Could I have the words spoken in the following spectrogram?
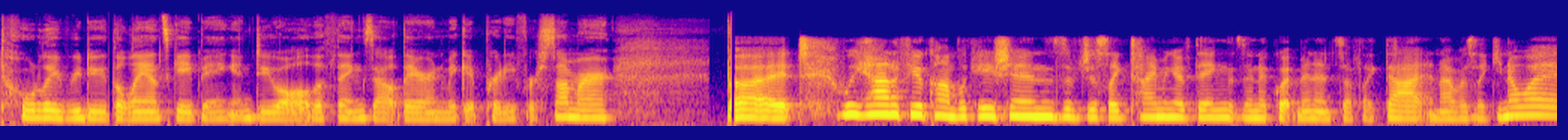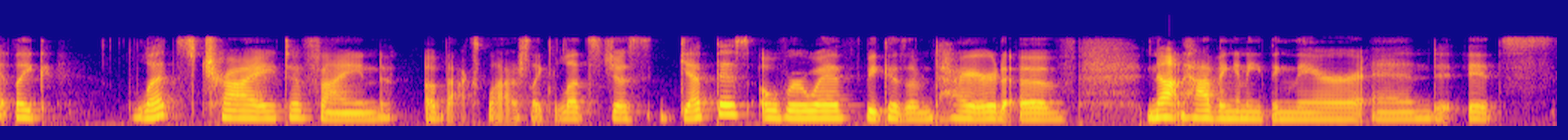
totally redo the landscaping and do all the things out there and make it pretty for summer. But we had a few complications of just like timing of things and equipment and stuff like that. And I was like, you know what? Like, let's try to find a backsplash. Like, let's just get this over with because I'm tired of not having anything there. And it's,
